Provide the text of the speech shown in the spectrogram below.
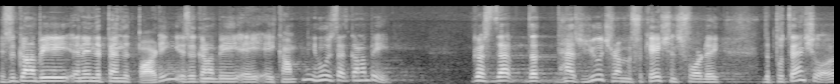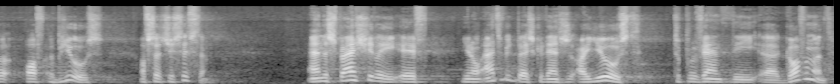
Is it going to be an independent party? Is it going to be a, a company? Who is that going to be? Because that, that has huge ramifications for the, the potential of abuse of such a system. And especially if you know, attribute-based credentials are used to prevent the uh, government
